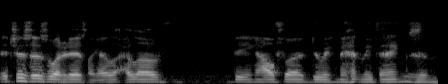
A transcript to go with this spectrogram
it just is what it is. Like I, I love being alpha and doing manly things, and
